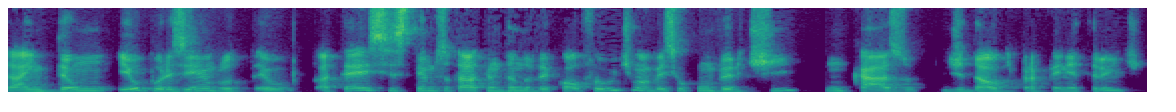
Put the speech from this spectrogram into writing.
Tá? Então, eu, por exemplo, eu, até esses tempos eu estava tentando ver qual foi a última vez que eu converti um caso de DALC para penetrante.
